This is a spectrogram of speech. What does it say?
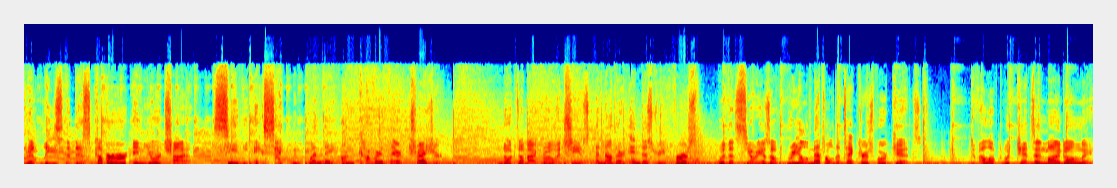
Release the discoverer in your child. See the excitement when they uncover their treasure. Nocta Macro achieves another industry first with a series of real metal detectors for kids. Developed with kids in mind only.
